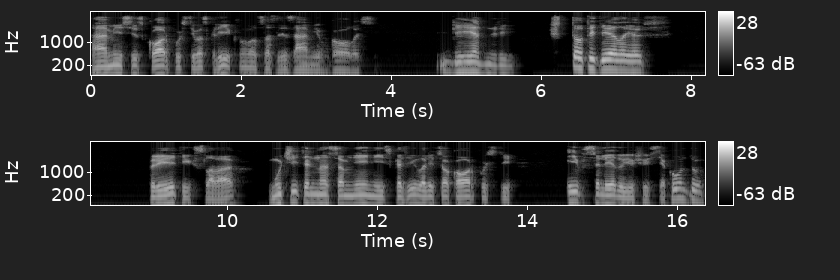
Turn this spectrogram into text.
А миссис Корпусти воскликнула со слезами в голосе. «Генри, что ты делаешь?» При этих словах мучительно сомнение исказило лицо Корпусти, и в следующую секунду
